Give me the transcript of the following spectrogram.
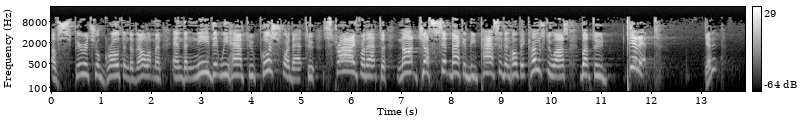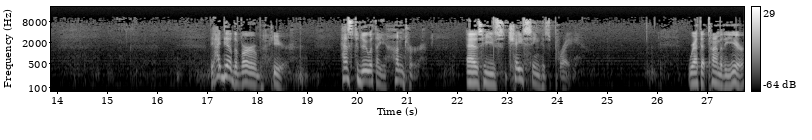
of spiritual growth and development and the need that we have to push for that, to strive for that, to not just sit back and be passive and hope it comes to us, but to get it. Get it? The idea of the verb here has to do with a hunter as he's chasing his prey. We're at that time of the year,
